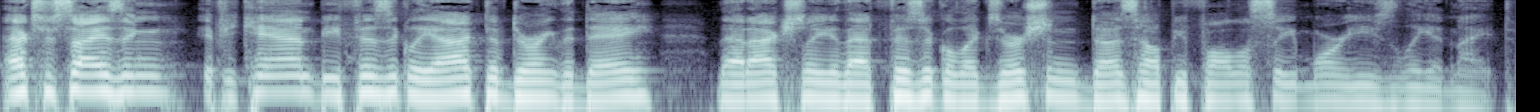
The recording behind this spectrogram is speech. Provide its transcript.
Exercising, if you can, be physically active during the day that actually that physical exertion does help you fall asleep more easily at night.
